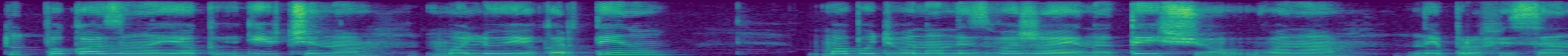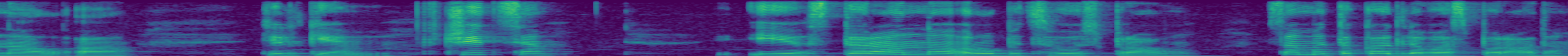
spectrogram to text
Тут показано, як дівчина малює картину. Мабуть, вона не зважає на те, що вона не професіонал, а тільки вчиться і старанно робить свою справу. Саме така для вас порада.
